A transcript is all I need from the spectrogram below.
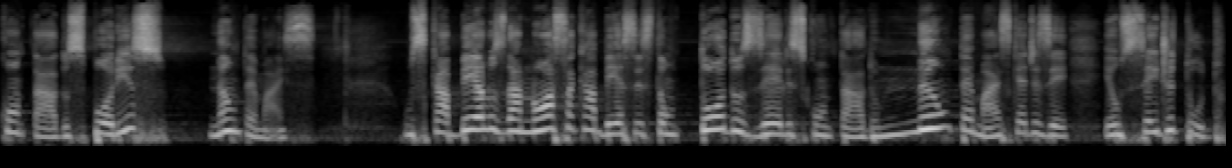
contados. Por isso, não temais. Os cabelos da nossa cabeça estão todos eles contados. Não temais, quer dizer, eu sei de tudo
